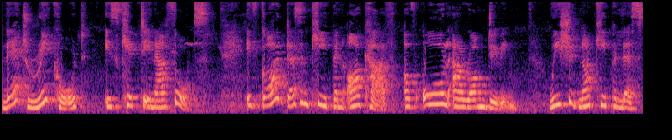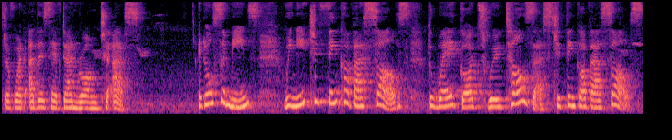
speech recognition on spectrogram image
That record is kept in our thoughts. If God doesn't keep an archive of all our wrongdoing, we should not keep a list of what others have done wrong to us. It also means we need to think of ourselves the way God's word tells us to think of ourselves.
